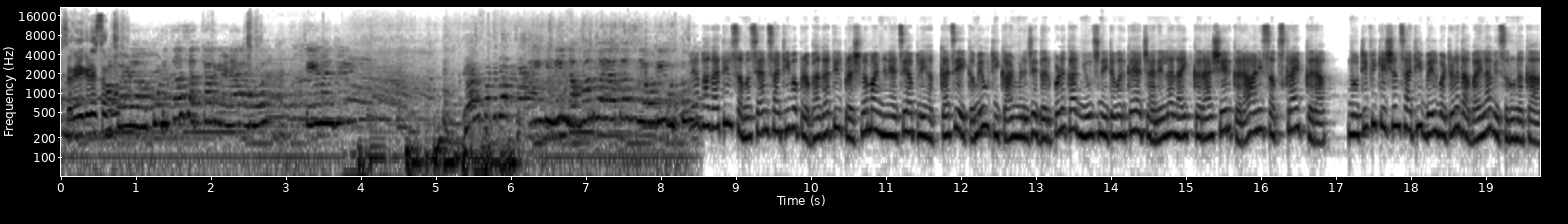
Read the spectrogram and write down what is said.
सगळीकडे समोर. पुढचा सत्कार घेणार आहोत. ते म्हणजे आपल्या भागातील समस्यांसाठी व प्रभागातील प्रश्न मांडण्याचे आपले हक्काचे एकमेव ठिकाण म्हणजे दर्पणकार न्यूज नेटवर्क या चॅनेलला लाईक करा शेअर करा आणि सबस्क्राईब करा. नोटिफिकेशनसाठी बेल बटण दाबायला विसरू नका.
